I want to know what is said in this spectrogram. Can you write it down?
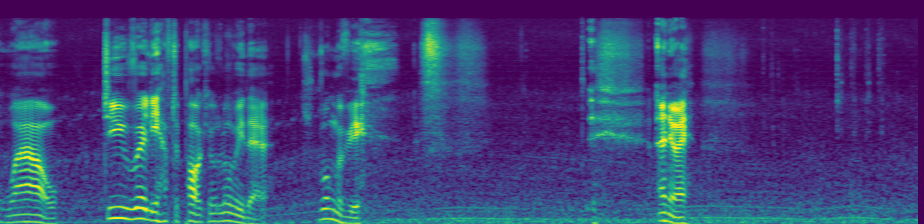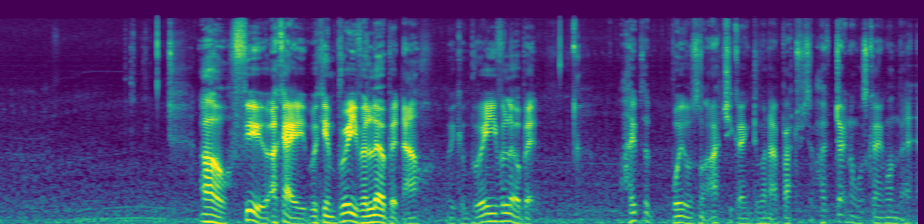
wow, do you really have to park your lorry there? What's wrong with you? anyway. Oh, phew. Okay, we can breathe a little bit now. We can breathe a little bit. I hope the wheel's not actually going to run out of batteries. I don't know what's going on there.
